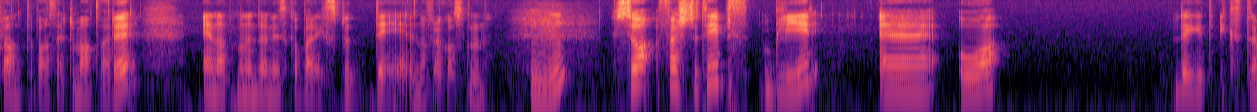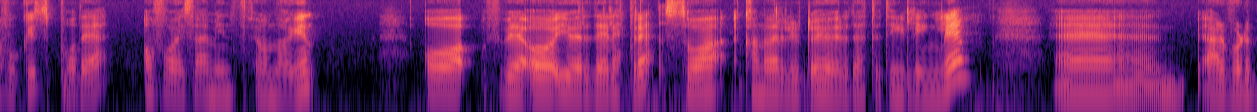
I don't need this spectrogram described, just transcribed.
plantebaserte matvarer enn at man nødvendigvis skal bare ekskludere noe fra kosten. Mm. Så første tips blir eh, å legge et ekstra fokus på det å få i seg minst fem om dagen. Og ved å gjøre det lettere, så kan det være lurt å gjøre dette tilgjengelig. eh, er det, Var det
